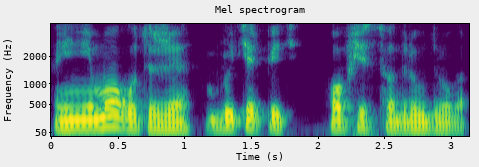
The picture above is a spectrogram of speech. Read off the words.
они не могут уже вытерпеть общество друг друга.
